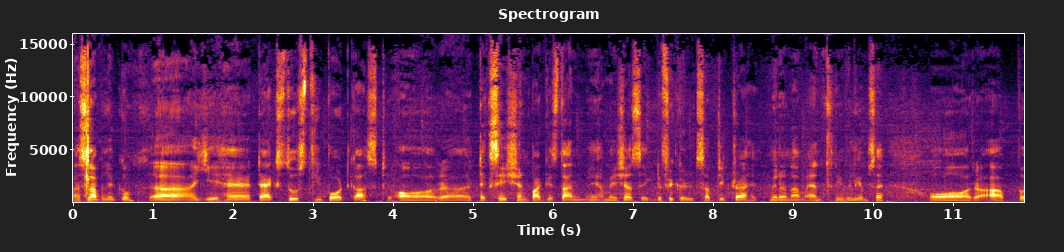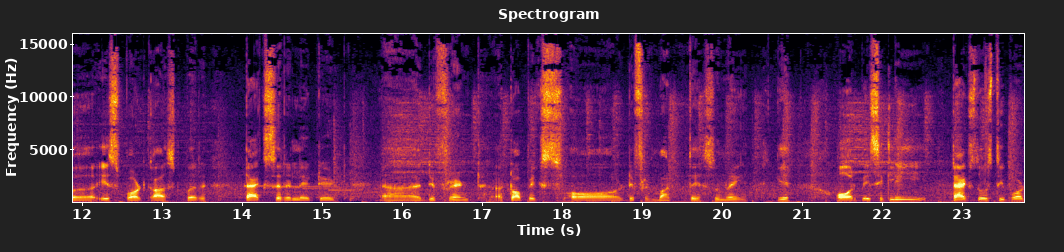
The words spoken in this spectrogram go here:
السلام علیکم۔ یہ ہے ٹیکس دوستی پوڈ کاسٹ اور ٹیکسیشن پاکستان میں ہمیشہ سے ایک ڈیفیکلٹ سبجیکٹ رہا ہے۔ میرا نام اینتھنی ولیمس ہے اور آپ اس پوڈ کاسٹ پر ٹیکس سے ریلیٹڈ ڈفرینٹ ٹاپکس اور ڈفرینٹ باتیں سن رہے ہیں۔ اور بیسکلی ٹیکس دوستی پوڈ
